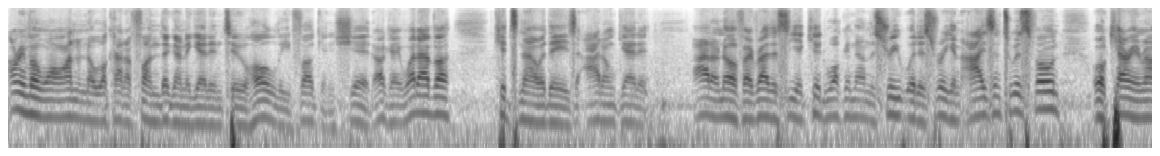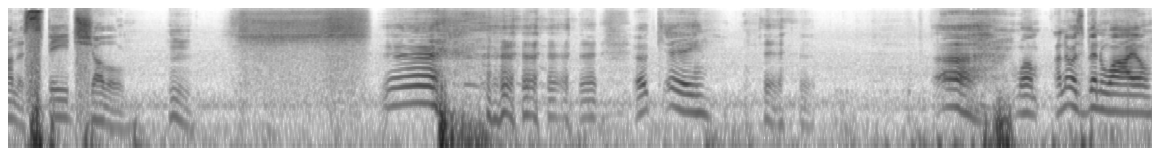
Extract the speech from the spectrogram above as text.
I don't even want to know what kind of fun they're gonna get into. Holy fucking shit. Okay, whatever. Kids nowadays, I don't get it. I don't know if I'd rather see a kid walking down the street with his friggin' eyes into his phone or carrying around a spade shovel. Hmm. Uh, okay. Uh, well, I know it's been a while.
